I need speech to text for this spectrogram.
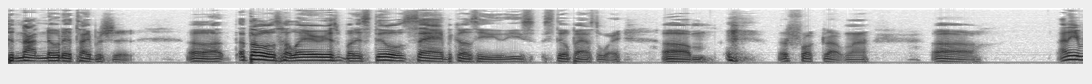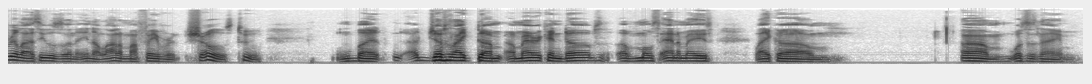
to not know that type of shit. Uh, I thought it was hilarious, but it's still sad because he he's still passed away. Um, that's fucked up, man. Uh, I didn't realize he was in, in a lot of my favorite shows too. But uh, just like the American dubs of most animes, like um, um, what's his name?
